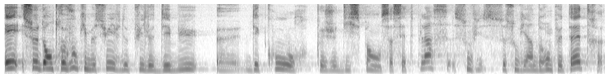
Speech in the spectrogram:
Et ceux d'entre vous qui me suivent depuis le début euh, des cours que je dispense à cette place se souviendront peut-être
